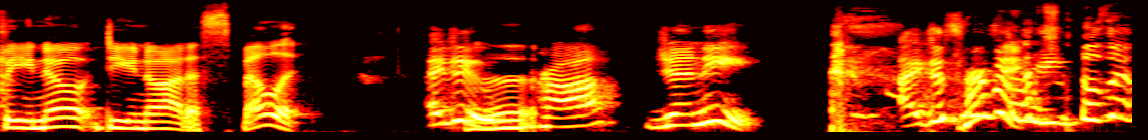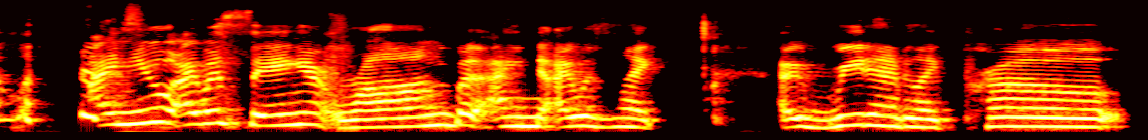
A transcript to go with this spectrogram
but you know do you know how to spell it I do Uh. progeny. I just for some Perfect. I knew I was saying it wrong, but I I was like, I read it and I'd be like pro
